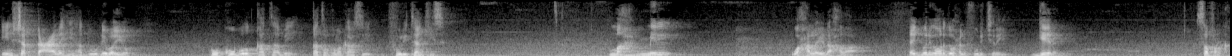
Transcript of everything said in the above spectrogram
in shaqa calayhi hadduu dhibayo rukuubulqatabi qatabka markaasi fulitaankiisa. Maxmil waxaa la yidhaahdaa eeg beriga hore de waxa la fuuli jiray geela. Safarka.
